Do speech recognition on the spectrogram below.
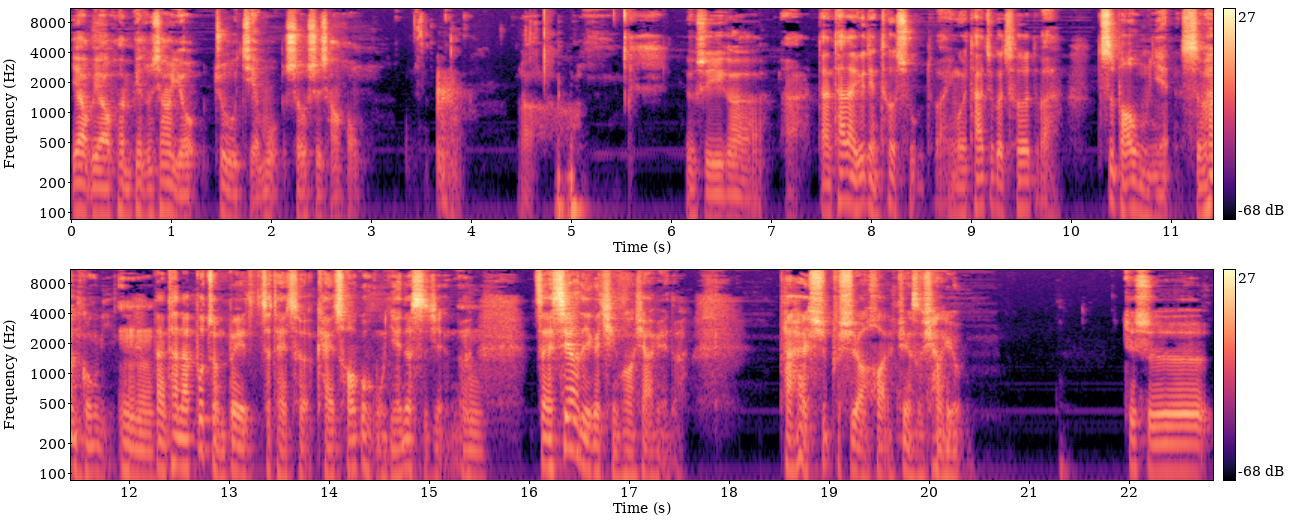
要不要换变速箱油？祝节目收视长虹。啊又是一个啊，但它呢有点特殊，对吧？因为它这个车，对吧？质保五年，十万公里，嗯但他呢不准备这台车开超过五年的时间，对吧？嗯在这样的一个情况下面，对吧？他还需不需要换变速箱油？其实，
